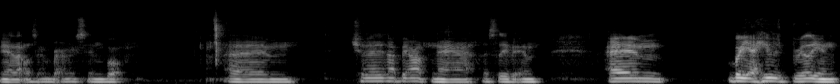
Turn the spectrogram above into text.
yeah that was embarrassing but um should I edit that bit out? Nah, let's leave it in. Um, but yeah, he was brilliant.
